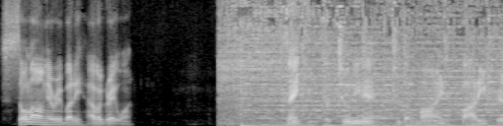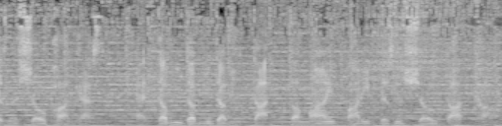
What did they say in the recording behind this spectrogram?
so long, everybody. Have a great one. Thank you for tuning in to the Mind Body Business Show podcast at www.themindbodybusinessshow.com.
